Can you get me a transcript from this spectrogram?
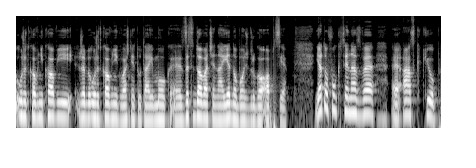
użytkownikowi, żeby użytkownik właśnie tutaj mógł e, zdecydować się na jedną bądź drugą opcję. Ja tą funkcję nazwę e, ask cube,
